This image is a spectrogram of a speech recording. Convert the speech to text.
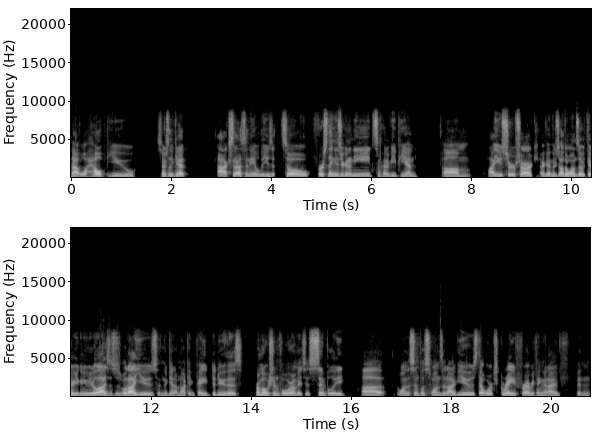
that will help you essentially get access and able to use it. So, first thing is you're going to need some kind of VPN. Um, I use Surfshark. Again, there's other ones out there you can utilize. This is what I use. And again, I'm not getting paid to do this promotion for them. It's just simply uh, one of the simplest ones that I've used that works great for everything that I've been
